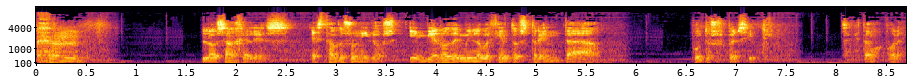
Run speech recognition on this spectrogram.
Los Ángeles, Estados Unidos, invierno de 1930 puntos suspensivos. O que estamos por ahí.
